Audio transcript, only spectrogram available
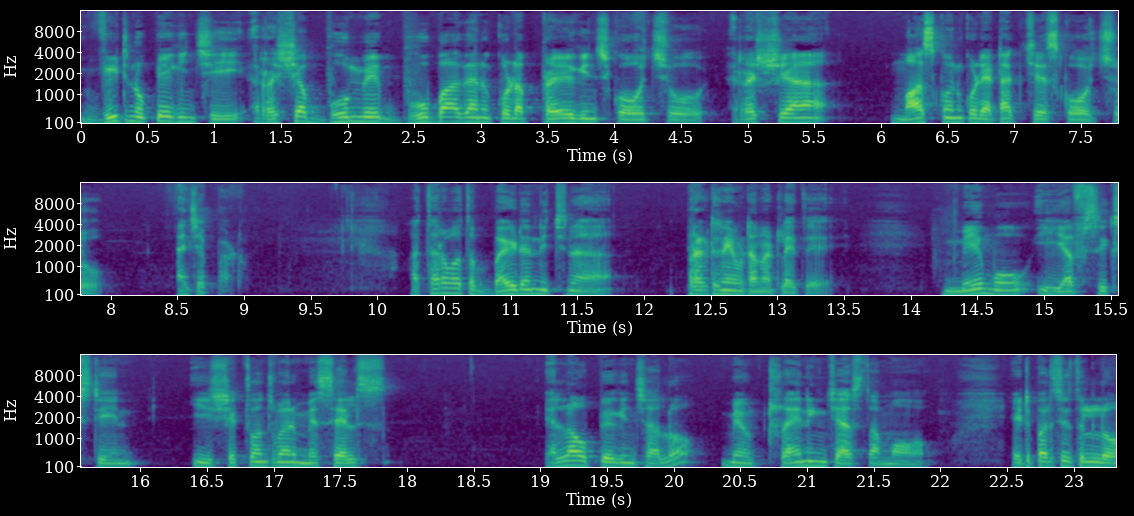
వీటిని ఉపయోగించి రష్యా భూమి భూభాగాన్ని కూడా ప్రయోగించుకోవచ్చు రష్యా మాస్కోని కూడా అటాక్ చేసుకోవచ్చు అని చెప్పాడు. ఆ తర్వాత బైడెన్ ఇచ్చిన ప్రకటన ఏమిటన్నట్లయితే మేము ఈ ఎఫ్ సిక్స్టీన్ ఈ శక్తివంతమైన మిసైల్స్ ఎలా ఉపయోగించాలో మేము ట్రైనింగ్ చేస్తామో ఎట్టి పరిస్థితుల్లో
